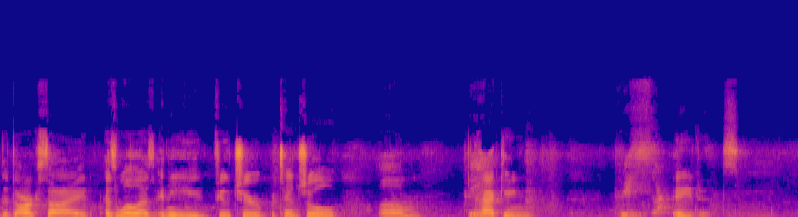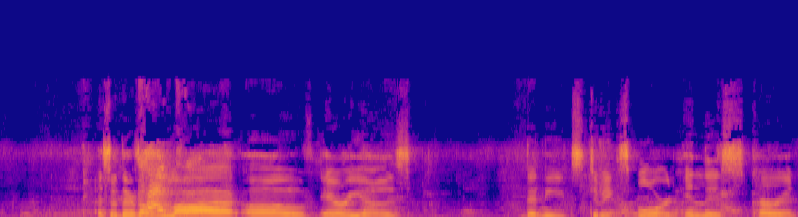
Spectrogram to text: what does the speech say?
the dark side as well as any future potential um, hacking agents. And so there's a lot of areas that needs to be explored in this current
